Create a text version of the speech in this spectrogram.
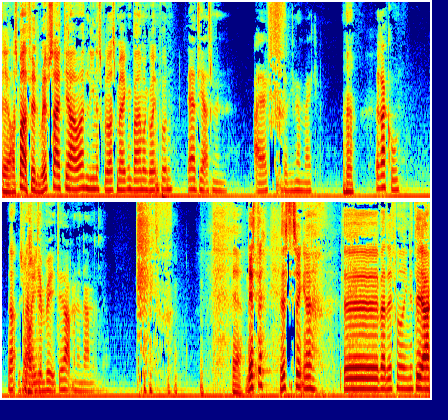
Det er også meget fedt website, de har, hva'? Ligner sgu da også Mac'en, bare man går ind på den. Ja, de har sådan en Ajax, der ligner en Mac. Aha. Det er ret cool. Ja, Hvis man Nå, er hjemme det har man en gang imellem. Ja. Næste. Næste ting, ja. Øh, hvad er det for noget egentlig? Det er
